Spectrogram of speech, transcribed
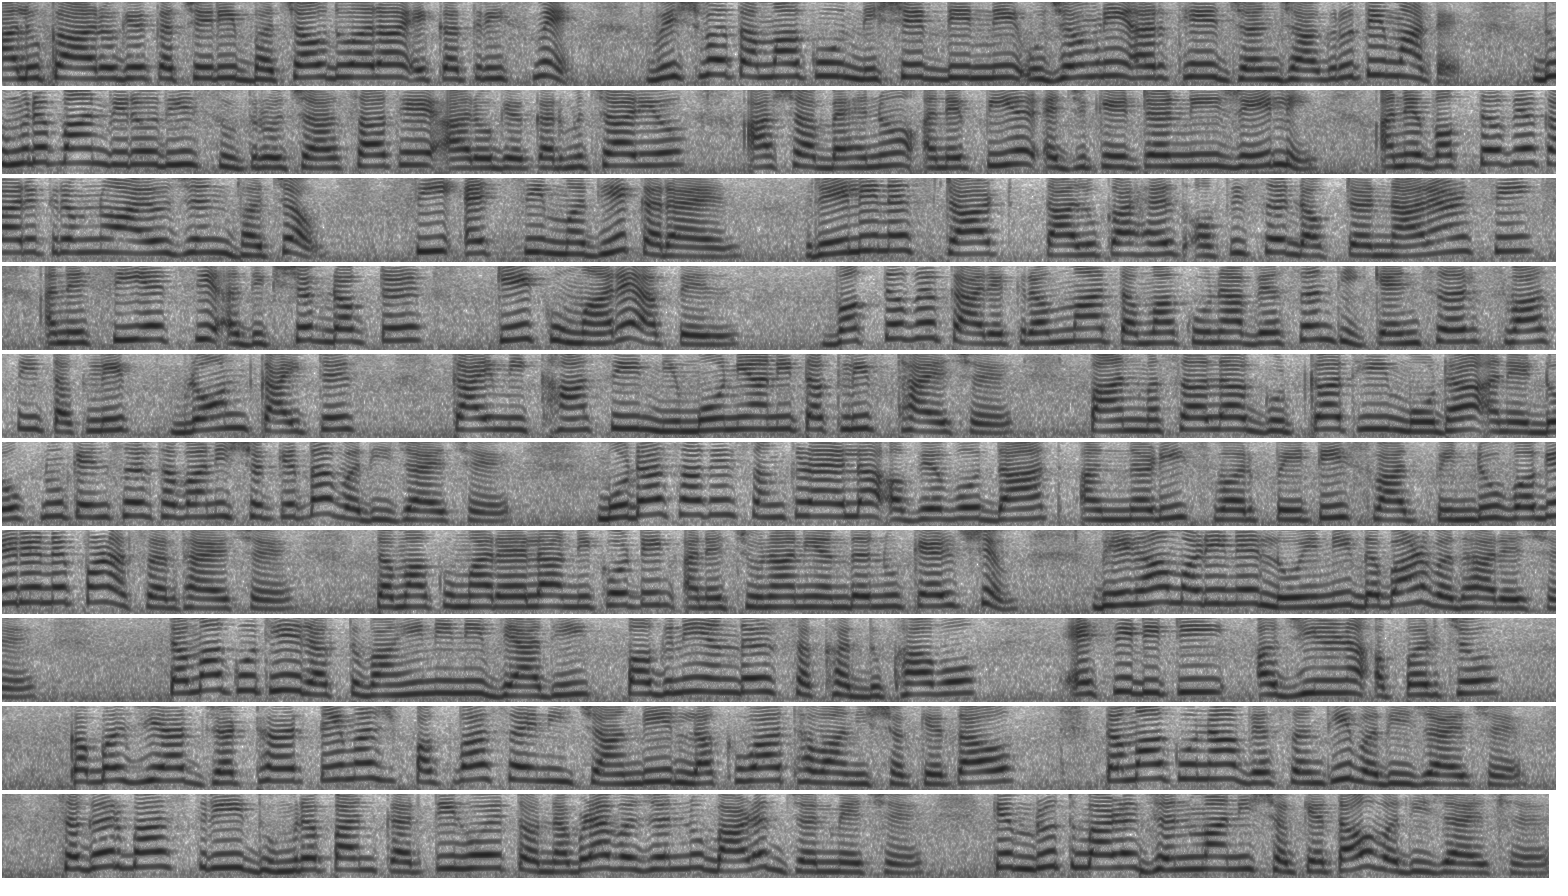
તાલુકા આરોગ્ય કચેરી ભચાઉ દ્વારા એકત્રીસ મે વિશ્વ તમાકુ નિષેધ દિનની ઉજવણી અર્થે જનજાગૃતિ માટે ધૂમ્રપાન વિરોધી સૂત્રોચ્ચાર સાથે આરોગ્ય કર્મચારીઓ, આશા બહેનો અને પિયર એજ્યુકેટરની રેલી અને વક્તવ્ય કાર્યક્રમનું આયોજન ભચાઉ સીએચસી મધ્યે કરાયેલ. રેલીને start taluka health officer doctor Narayansinh અને સીએચસી અધિક્ષક ડૉક્ટર કે કુમારે આપેલ. વક્તવ્ય કાર્યક્રમમાં તમાકુના વ્યસનથી કેન્સર, શ્વાસની તકલીફ, બ્રોન્કાઇટિસ, કાયમી ખાંસી, ન્યુમોનિયાની તકલીફ થાય છે. પાન મસાલા, ગુટકાથી મોઢા અને ડોકનું કેન્સર થવાની શક્યતા વધી જાય છે. મોઢા સાથે સંકળાયેલા અવયવો, દાંત અંદડી સ્વર, પેટી સ્વાદપિંડુ વગેરેને પણ અસર થાય છે. તમાકુમાં રહેલા નિકોટિન અને ચૂનાની અંદરનું કેલ્શિયમ ભેગા મળીને લોહીની દબાણ વધારે છે. તમાકુથી રક્તવાહિનીની વ્યાધિ, પગની અંદર સખત દુખાવો, એસિડિટી, અજીર્ણ અપરચો, કબજિયાત જઠ્ઠર તેમજ પકવાશયની ચાંદી લખવા થવાની શક્યતાઓ તમાકુના વ્યસનથી વધી જાય છે. સગર્ભા સ્ત્રી ધૂમ્રપાન કરતી હોય તો નબળા વજનનું બાળક જન્મે છે કે મૃત બાળક જન્મવાની શક્યતાઓ વધી જાય છે.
